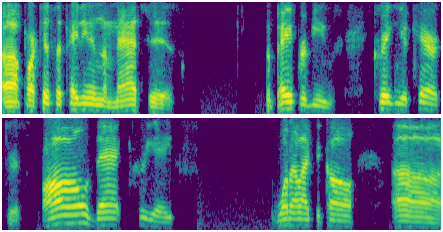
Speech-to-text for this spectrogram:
uh, participating in the matches, the pay per views, creating your characters. All that creates what I like to call uh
